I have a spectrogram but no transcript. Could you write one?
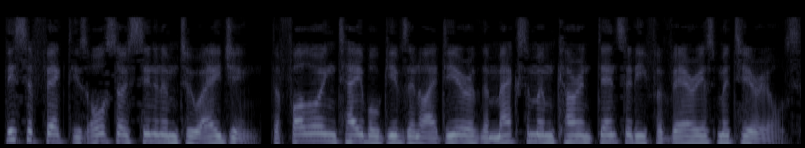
This effect is also synonym to aging. The following table gives an idea of the maximum current density for various materials.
